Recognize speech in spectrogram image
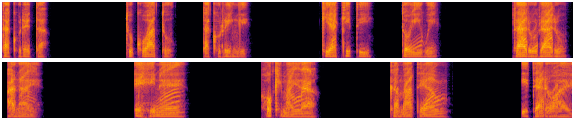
takureta, tukuatu takuringi, kiakiti toiwi, raru raru anae. Ehine hokimaira, kamate au, iteroahe.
